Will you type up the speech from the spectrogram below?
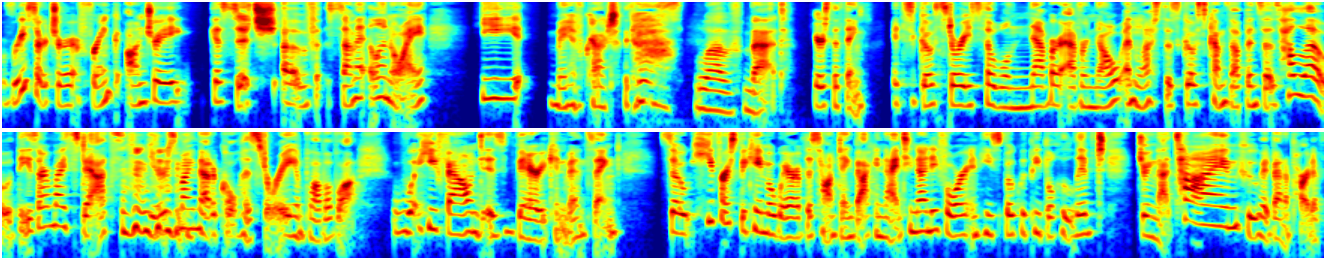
researcher Frank Andre Gasich of Summit, Illinois, he may have cracked the case. Love that. Here's the thing. It's a ghost story, so we'll never ever know unless this ghost comes up and says, Hello, these are my stats. Here's my medical history, and blah, blah, blah. What he found is very convincing. So he first became aware of this haunting back in 1994, and he spoke with people who lived during that time, who had been a part of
